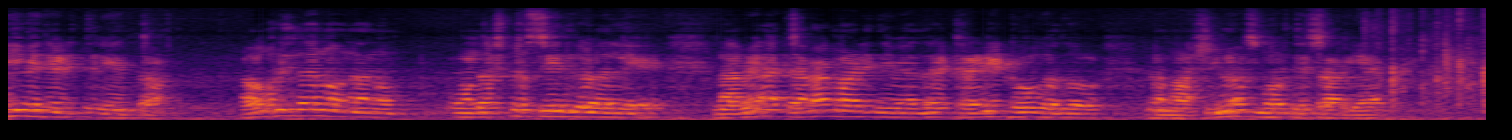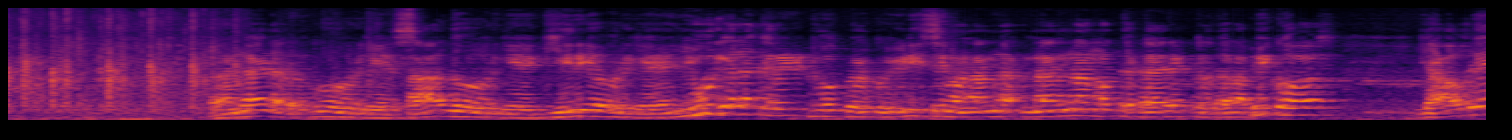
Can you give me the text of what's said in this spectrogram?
ನೀವೇನು ಹೇಳ್ತೀರಿ ಅಂತ. ಅವರಿಂದನೂ ನಾನು ಒಂದಷ್ಟು ಸೀನ್ಗಳಲ್ಲಿ ನಾವೇನ ಚೆನ್ನಾಗಿ ಮಾಡಿದ್ದೀವಿ ಅಂದರೆ ಕ್ರೆಡಿಟ್ ಹೋಗೋದು ನಮ್ಮ ಶ್ರೀನಿವಾಸ್ ಮೂರ್ತಿ ಸರ್ಗೆ. ರಂಗಾಯಣ ರಘು ಅವ್ರಿಗೆ, ಸಾಧು ಅವ್ರಿಗೆ ಗಿರಿ ಅವ್ರಿಗೆ ಇವ್ರಿಗೆಲ್ಲ ಕ್ರೆಡಿಟ್ ಹೋಗ್ಬೇಕು. ಇಡೀ ಸಿನಿಮಾ ನನ್ನ ನನ್ನ ಮತ್ತೆ ಡೈರೆಕ್ಟರ್ದಲ್ಲ ಬಿಕಾಸ್ ಯಾವುದೇ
